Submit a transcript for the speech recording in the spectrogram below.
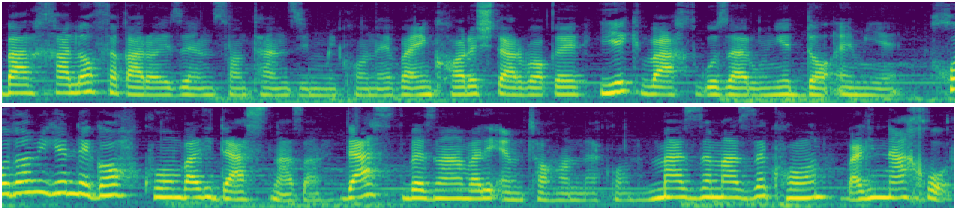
برخلاف قرایز انسان تنظیم می‌کنه و این کارش در واقع یک وقت گذرونی دائمیه. خدا میگه نگاه کن ولی دست نزن. دست بزن ولی امتحان نکن. مزه مزه کن ولی نخور.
